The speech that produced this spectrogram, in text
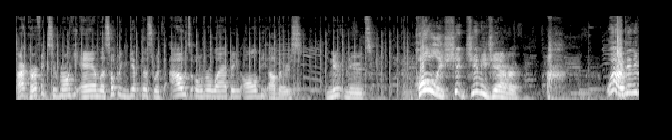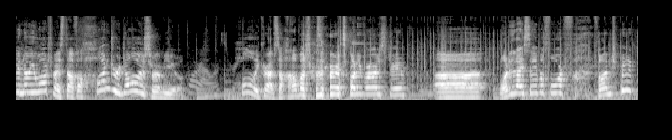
Alright, perfect, Super Monkey. And let's hope we can get this without overlapping all the others. Newt Newt. Holy shit, Jimmy Jammer! wow, I didn't even know you watched my stuff. A hundred dollars from you! Holy crap, so how much was it for a 24 hour stream? Uh, what did I say before? 500?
